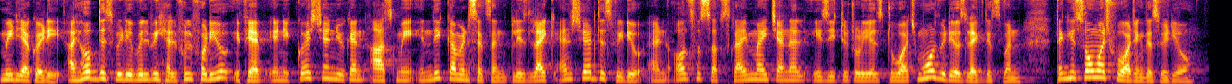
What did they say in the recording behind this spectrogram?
media query. I hope this video will be helpful for you. If you have any question, you can ask me in the comment section. Please like and share this video and also subscribe my channel Easy Tutorials to watch more videos like this one. Thank you so much for watching this video.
